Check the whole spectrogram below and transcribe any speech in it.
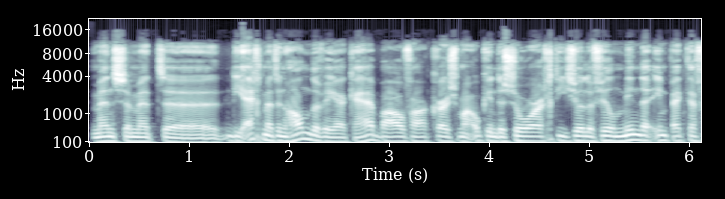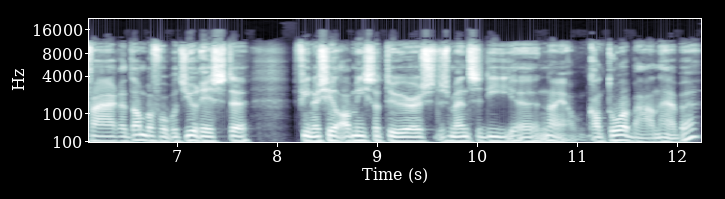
mensen met, uh, die echt met hun handen werken, hè, bouwvakkers, maar ook in de zorg, die zullen veel minder impact ervaren dan bijvoorbeeld juristen, financieel administrateurs, dus mensen die uh, nou ja, een kantoorbaan hebben.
